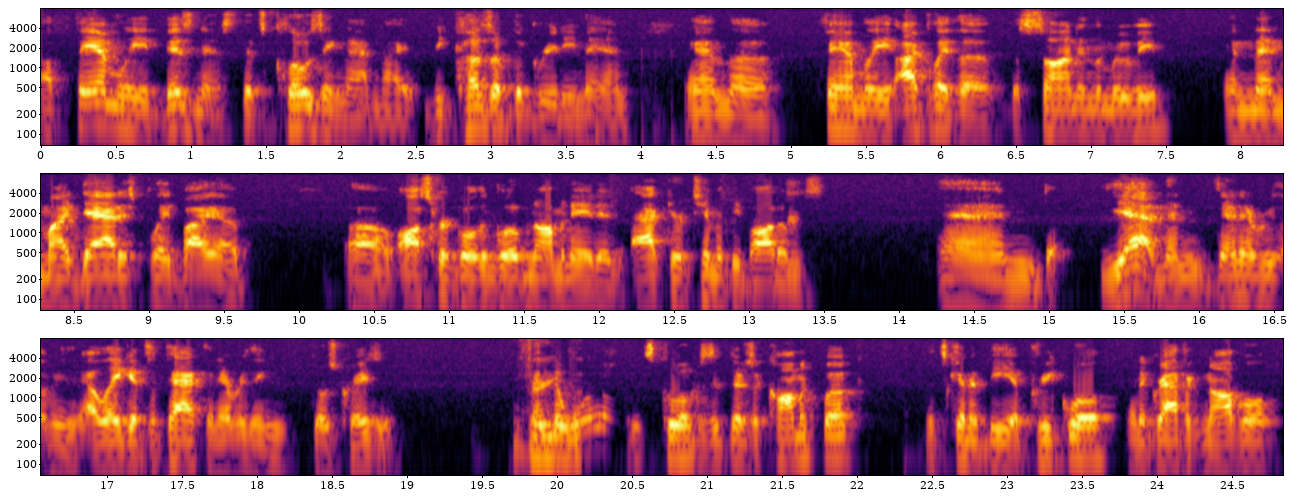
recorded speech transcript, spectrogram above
a family business that's closing that night because of the greedy man and the family. I play the the son in the movie, and then my dad is played by a uh, Oscar Golden Globe nominated actor Timothy Bottoms, and yeah, and then then every I mean LA gets attacked and everything goes crazy. Very and the cool. world is cool because there's a comic book that's going to be a prequel and a graphic novel,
